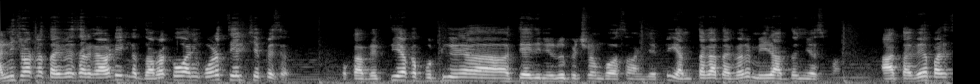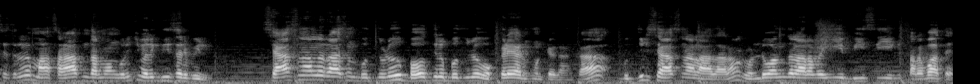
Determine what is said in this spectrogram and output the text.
అన్ని చోట్ల తవ్వేశారు కాబట్టి ఇంకా దొరకవు అని కూడా తేల్చి చెప్పేశారు. ఒక వ్యక్తి యొక్క పుట్టిన తేదీ నిరూపించడం కోసం అని చెప్పి ఎంతగా తవ్వారో మీరు అర్థం చేసుకోండి. ఆ తవ్వే పరిస్థితుల్లో మన సనాతన ధర్మం గురించి వెలికి తీశారు వీళ్ళు. శాసనాల్లో రాసిన బుద్ధుడు బౌద్ధుల బుద్ధుడు ఒక్కడే అనుకుంటే కనుక బుద్ధుడి శాసనాల ఆధారం రెండు వందల అరవై బీసీకి తర్వాతే.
